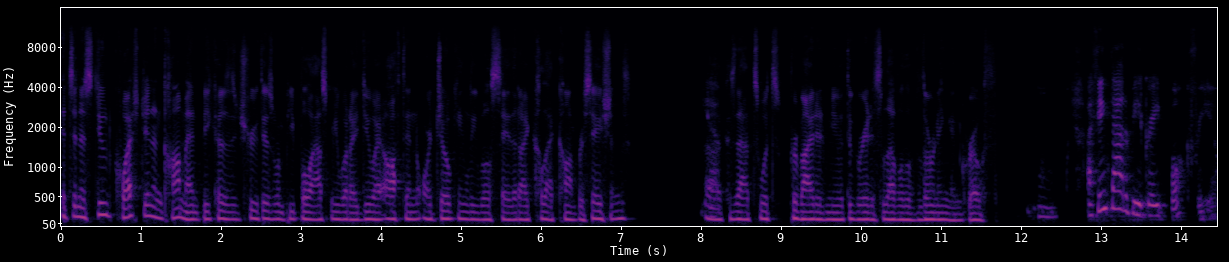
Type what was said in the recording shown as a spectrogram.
it's an astute question and comment because the truth is when people ask me what I do, I often or jokingly will say that I collect conversations. Yeah. Because uh, that's what's provided me with the greatest level of learning and growth. Mm-hmm. I think that'd be a great book for you,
